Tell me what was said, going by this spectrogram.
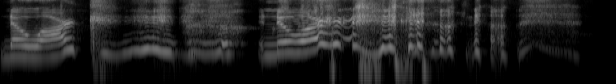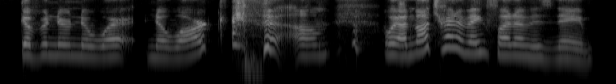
Noark? Noark? no. Governor Noark Noark? um wait, I'm not trying to make fun of his name.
